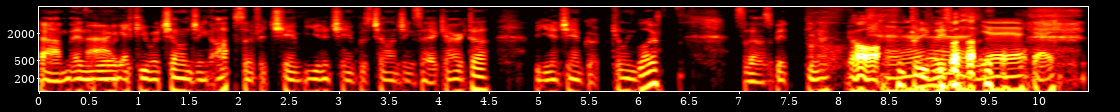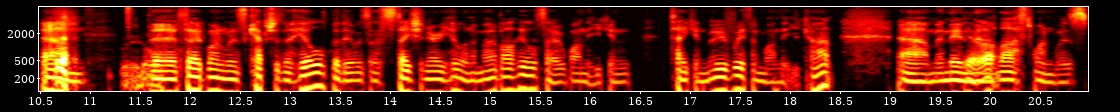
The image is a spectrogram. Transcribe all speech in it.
um, and Ah, you- yep. if you were challenging up, so if a champ unit champ was challenging, say a character, the unit champ got killing blow. So that was a bit, you know, Oh, pretty Ah, lethal. yeah, okay. um, the third one was capture the hill, but there was a stationary hill and a mobile hill, so one that you can take and move with, and one that you can't. Um, and then Yeah, the right. last one was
